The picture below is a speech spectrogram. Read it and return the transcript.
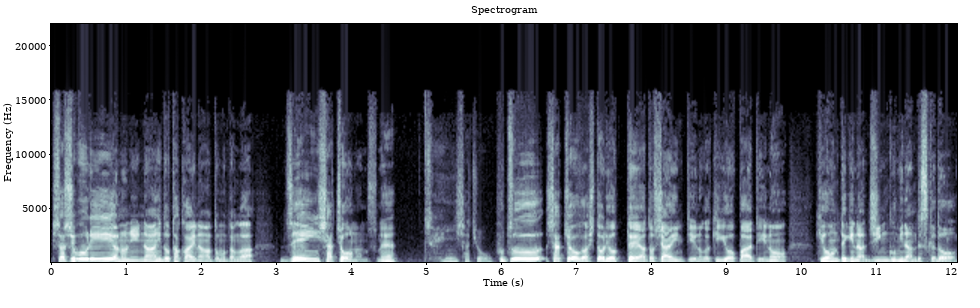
久しぶりやのに難易度高いなと思ったのが、全員社長なんですね。全員社長？普通、社長が一人おって、あと社員っていうのが企業パーティーの基本的な人組なんですけど、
